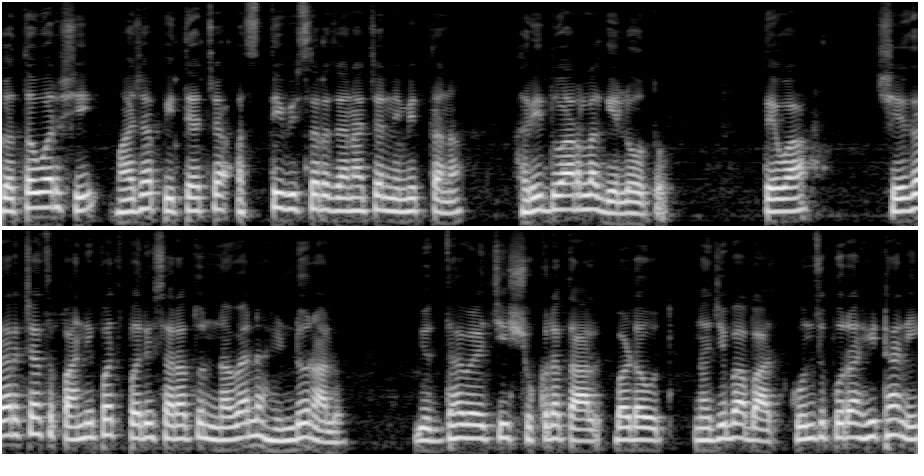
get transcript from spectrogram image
गतवर्षी माझ्या पित्याच्या अस्थिविसर्जनाच्या निमित्तानं हरिद्वारला गेलो होतो. तेव्हा शेजारच्याच पानिपत परिसरातून नव्यानं हिंडून आलो. युद्धावेळची शुक्रताल बडौत नजीबाबाद कुंजपुरा ही ठाणी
